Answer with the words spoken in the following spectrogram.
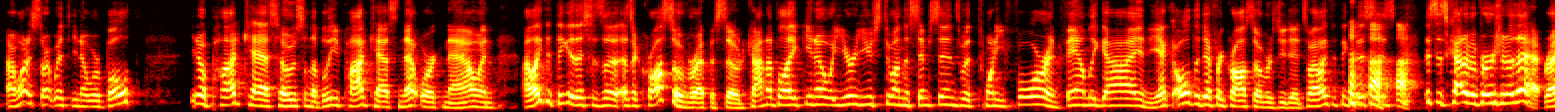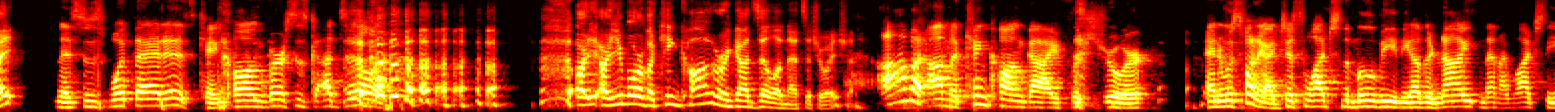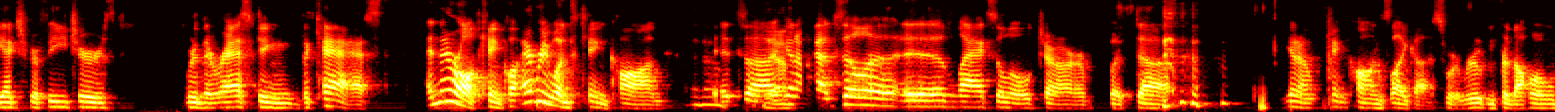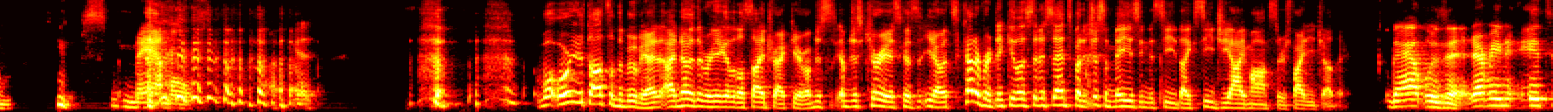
I want to start with, you know, we're both, you know, podcast hosts on the Believe Podcast Network now, and I like to think of this as a as a crossover episode, kind of like you know what you're used to on The Simpsons with 24 and Family Guy and the all the different crossovers you did. So I like to think this is this is kind of a version of that, right? This is what that is King Kong versus Godzilla. are you are you more of a King Kong or a Godzilla in that situation? I'm a, I'm a King Kong guy for sure. And it was funny. I just watched the movie the other night, and then I watched the extra features where they're asking the cast, and they're all King Kong. Everyone's King Kong. I know. It's uh, Yeah. you know, Godzilla uh, lacks a little charm, but uh, you know, King Kong's like us. We're rooting for the home mammal. What were your thoughts on the movie? I, I know that we're getting a little sidetracked here, but I'm just I'm just curious because you know it's kind of ridiculous in a sense, but it's just amazing to see like CGI monsters fight each other. That was it. I mean, it's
